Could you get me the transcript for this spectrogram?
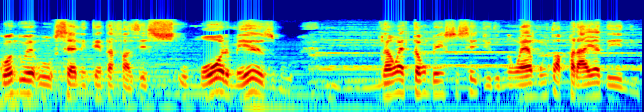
Quando o Selling tenta fazer humor mesmo, não é tão bem sucedido, não é muito a praia dele.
